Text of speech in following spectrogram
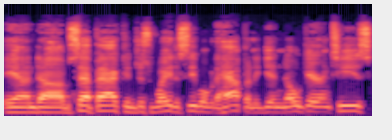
and uh, sat back and just wait to see what would happen. Again, no guarantees.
